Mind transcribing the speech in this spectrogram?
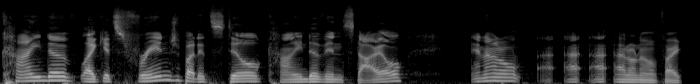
kind of like it's fringe but it's still kind of in style and I don't I I, I don't know if I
